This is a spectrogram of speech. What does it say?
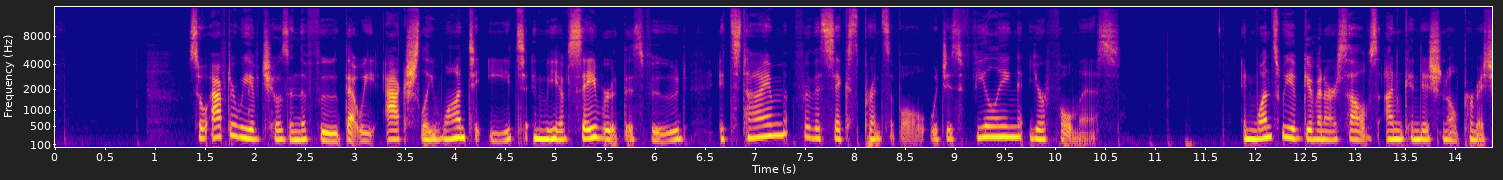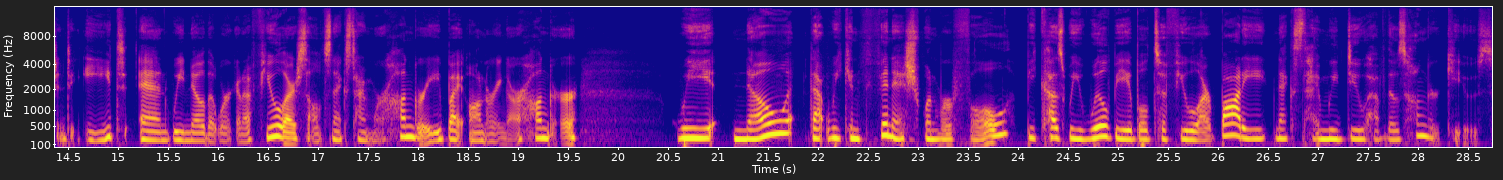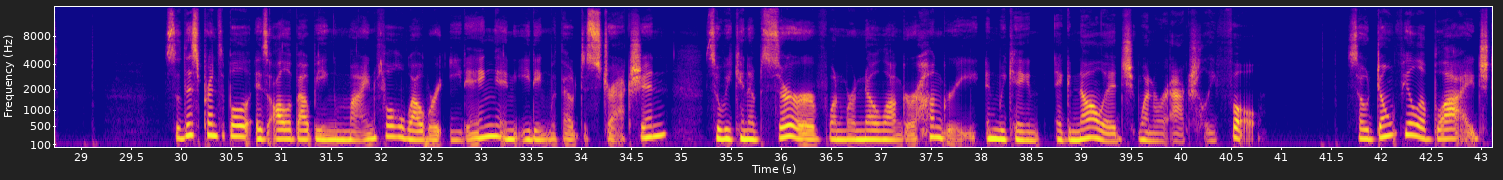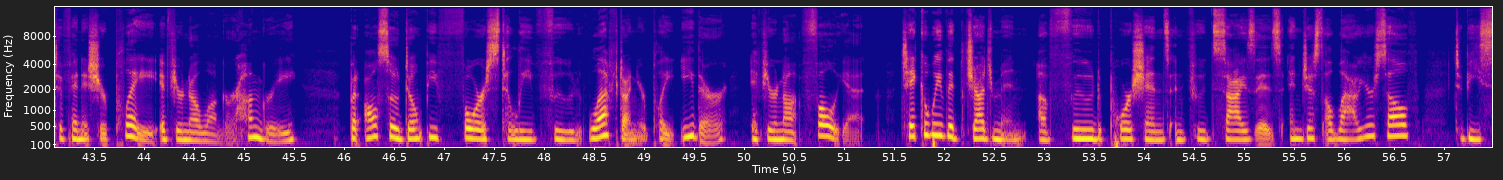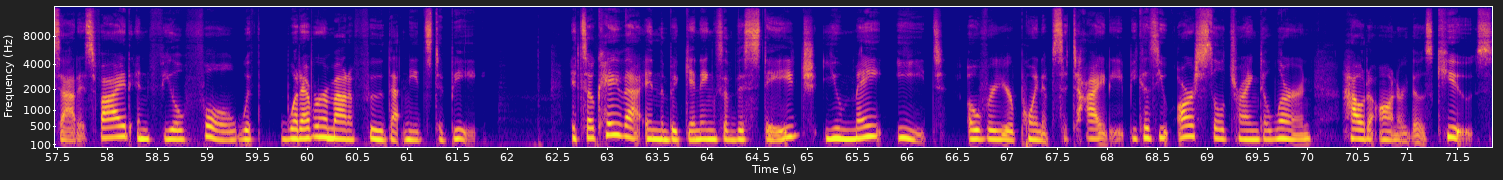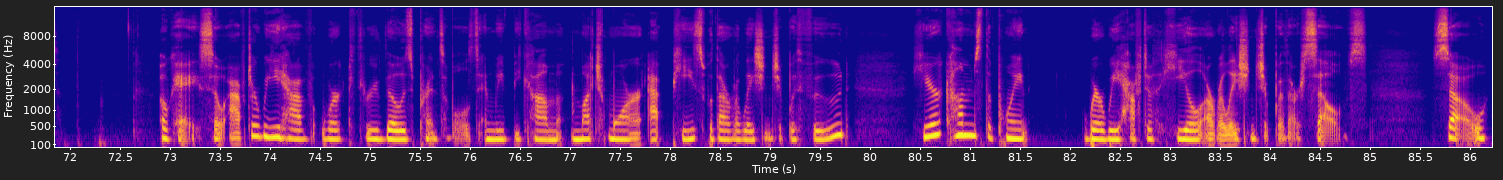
So, after we have chosen the food that we actually want to eat and we have savored this food, it's time for the sixth principle, which is feeling your fullness. And once we have given ourselves unconditional permission to eat, and we know that we're going to fuel ourselves next time we're hungry by honoring our hunger, We know that we can finish when we're full because we will be able to fuel our body next time we do have those hunger cues. So, this principle is all about being mindful while we're eating and eating without distraction so we can observe when we're no longer hungry and we can acknowledge when we're actually full. So, don't feel obliged to finish your plate if you're no longer hungry, but also don't be forced to leave food left on your plate either if you're not full yet. Take away the judgment of food portions and food sizes and just allow yourself to be satisfied and feel full with whatever amount of food that needs to be. It's okay that in the beginnings of this stage, you may eat over your point of satiety because you are still trying to learn how to honor those cues. Okay, so after we have worked through those principles and we've become much more at peace with our relationship with food, here comes the point where we have to heal our relationship with ourselves. So,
